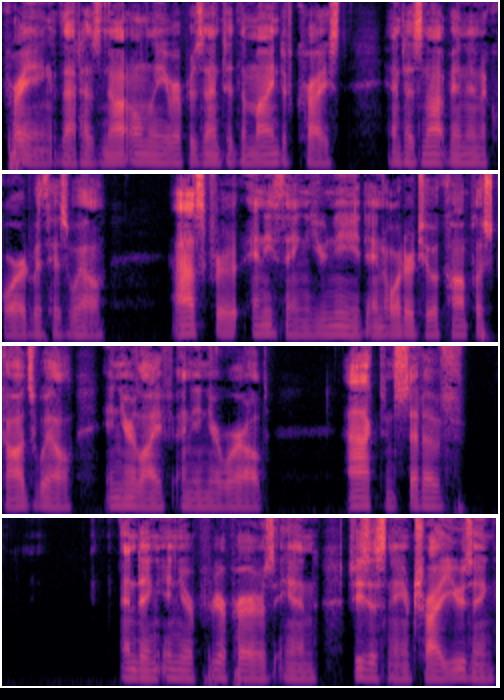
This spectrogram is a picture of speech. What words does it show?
praying that has not only represented the mind of Christ and has not been in accord with His will. Ask for anything you need in order to accomplish God's will in your life and in your world. Act instead of ending in your, your prayers in Jesus' name, try using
